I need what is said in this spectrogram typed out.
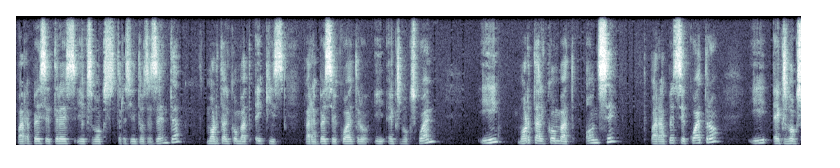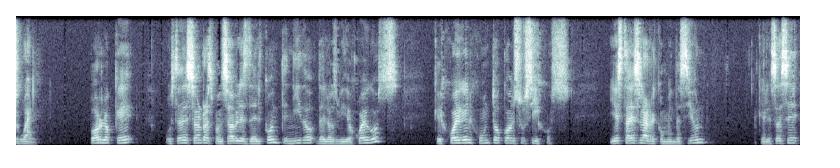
para PS3 y Xbox 360, Mortal Kombat X para PS4 y Xbox One, y Mortal Kombat 11 para PS4 y Xbox One. Por lo que ustedes son responsables del contenido de los videojuegos que jueguen junto con sus hijos. Y esta es la recomendación que les hace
